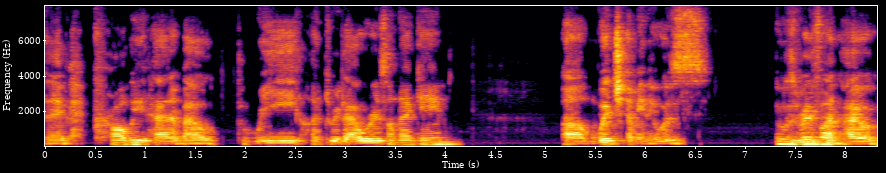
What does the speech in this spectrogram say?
and I've probably had about 300 hours on that game. Um, which I mean, it was it was really fun. I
